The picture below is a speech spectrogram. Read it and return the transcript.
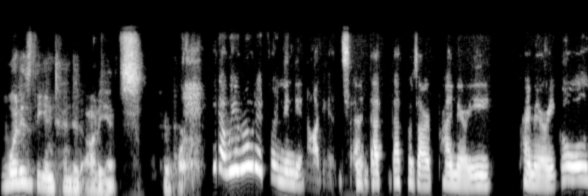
What is the intended audience report? Yeah, we wrote it for an Indian audience, and that that was our primary primary goal.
